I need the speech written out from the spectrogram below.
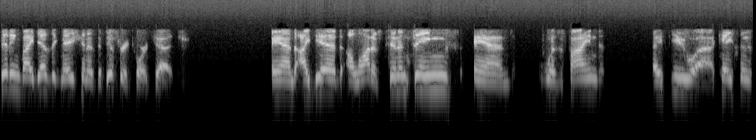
sitting by designation as a district court judge. And I did a lot of sentencings and was assigned a few uh, cases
